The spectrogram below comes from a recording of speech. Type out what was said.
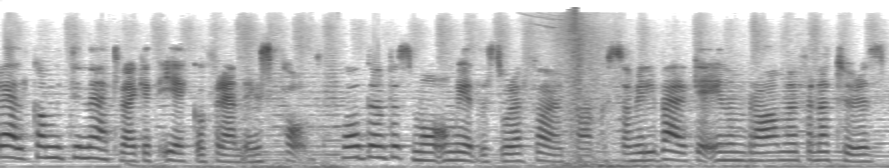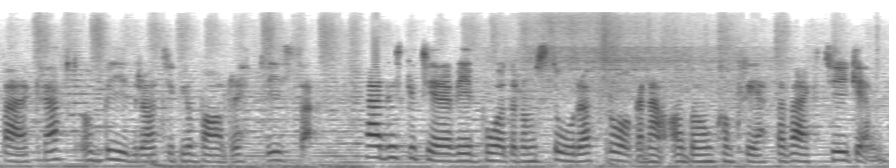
Välkommen till nätverket Ekoförändringspodd. Podden för små och medelstora företag som vill verka inom ramen för naturens bärkraft och bidra till global rättvisa. Här diskuterar vi både de stora frågorna och de konkreta verktygen.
